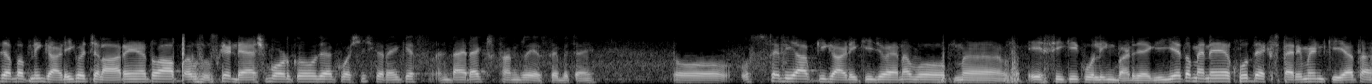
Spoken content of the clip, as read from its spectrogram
جب اپنی گاڑی کو چلا رہے ہیں تو آپ اس کے ڈیش بورڈ کو جو ہے کوشش کریں کہ ڈائریکٹ سن ریز سے بچائیں۔ تو اس سے بھی آپ کی گاڑی کی جو ہے نا وہ اے سی کی کولنگ بڑھ جائے گی۔ یہ تو میں نے خود ایکسپیریمنٹ کیا تھا۔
